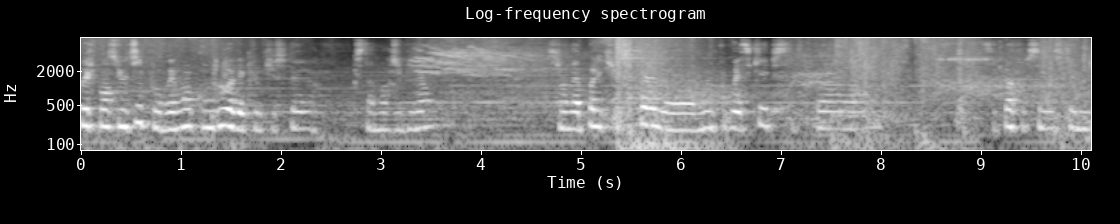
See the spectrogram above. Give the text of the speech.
Après, je pense l'outil faut vraiment combo avec le Q-Spell, que ça marche bien. Si on n'a pas le Q-Spell, euh, même pour escape, c'est pas... C'est pas forcément ce qu'il y a.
